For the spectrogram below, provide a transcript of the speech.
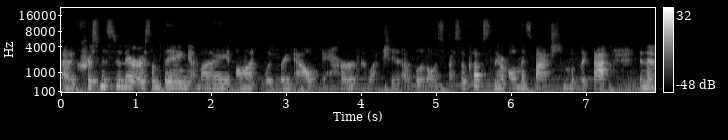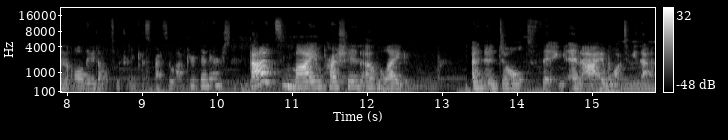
a Christmas dinner or something, my aunt would bring out her collection of little espresso cups and they were all mismatched and looked like that. And then all the adults would drink espresso after dinners. That's my impression of like an adult thing and I want to be that.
